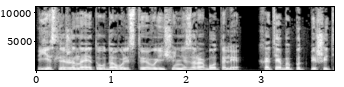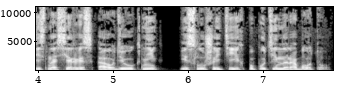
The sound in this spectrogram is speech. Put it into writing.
Если же на это удовольствие вы еще не заработали, хотя бы подпишитесь на сервис аудиокниг и слушайте их по пути на работу.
